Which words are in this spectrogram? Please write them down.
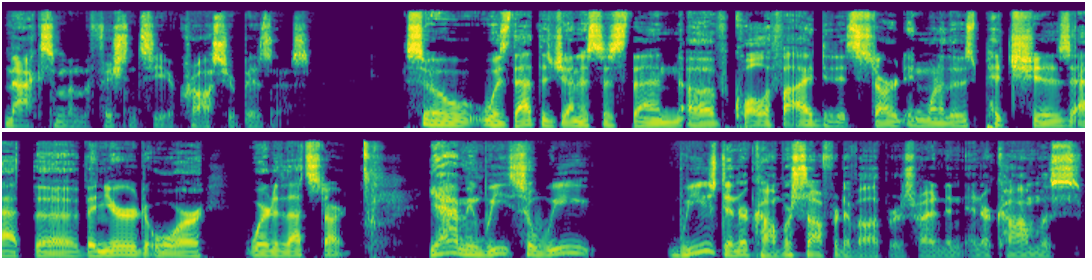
maximum efficiency across your business So was that the genesis then of Qualified? Did it start in one of those pitches at the vineyard or where did that start? Yeah, I mean, we so we we used Intercom. We're software developers, right? And Intercom was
